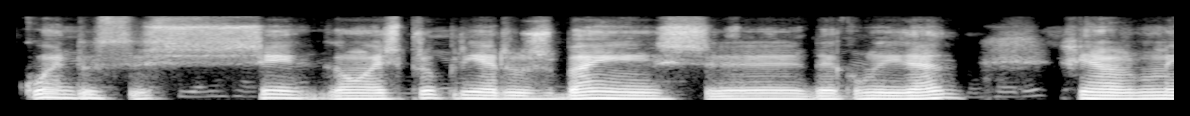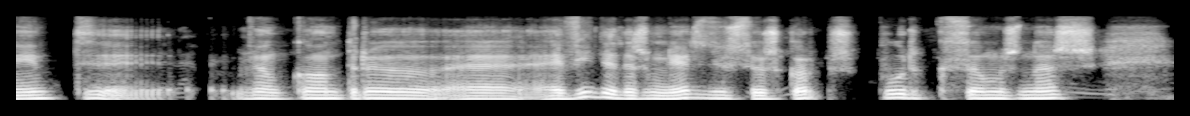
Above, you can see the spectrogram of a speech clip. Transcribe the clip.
Quando se chegam a expropriar os bens, eh, da comunidade, mujeres realmente eh, vão contra a a eh, vida das mulheres e os seus indígenas corpos, porque somos nós eh,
